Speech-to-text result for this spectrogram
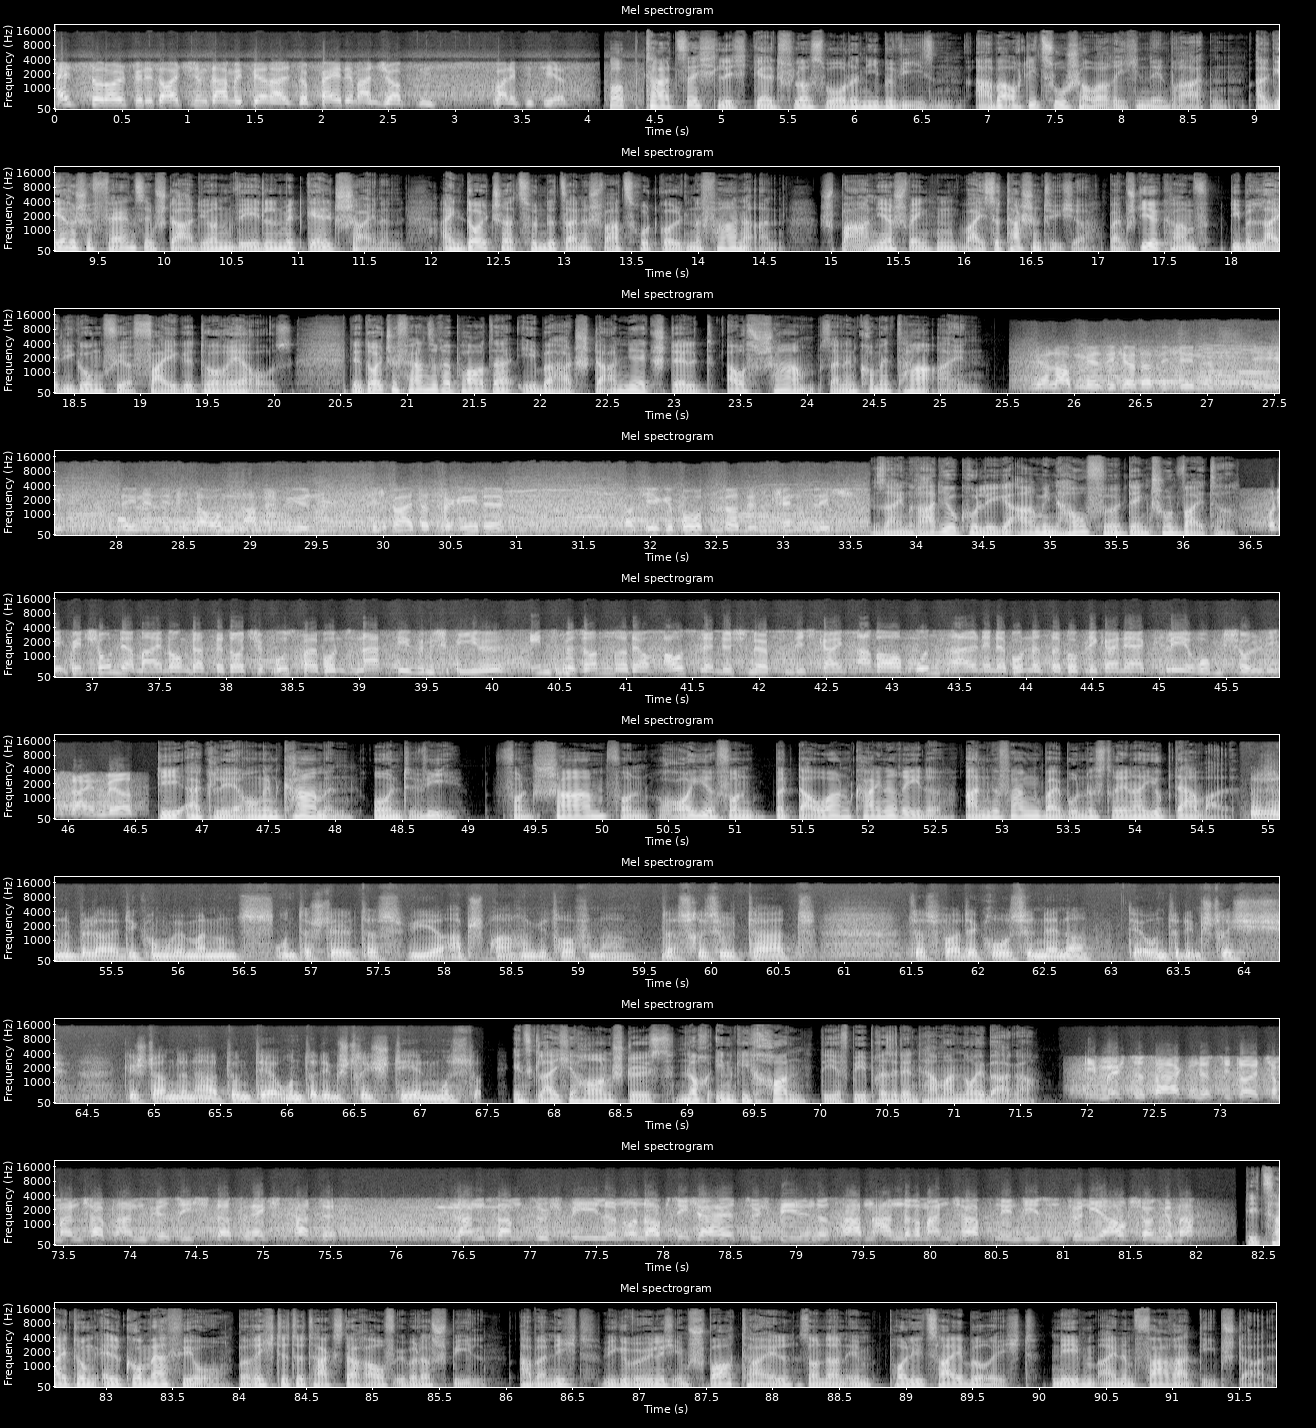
1 zu 0 für die Deutschen, damit werden also beide Mannschaften qualifiziert. Ob tatsächlich Geld floss, wurde nie bewiesen. Aber auch die Zuschauer riechen den Braten. Algerische Fans im Stadion wedeln mit Geldscheinen. Ein Deutscher zündet seine schwarz-rot-goldene Fahne an. Spanier schwenken weiße Taschentücher. Beim Stierkampf die Beleidigung für feige Toreros. Der deutsche Fernsehreporter Eberhard Staniek stellt aus Scham seinen Kommentar ein. Sie erlauben mir sicher, dass ich Ihnen die Szenen, die sich da unten abspielen, nicht weiter zerrede. Was hier geboten wird, ist schändlich. Sein Radiokollege Armin Haufe denkt schon weiter. Und ich bin schon der Meinung, dass der Deutsche Fußballbund nach diesem Spiel insbesondere der ausländischen Öffentlichkeit, aber auch uns allen in der Bundesrepublik eine Erklärung schuldig sein wird. Die Erklärungen kamen. Und wie? Von Scham, von Reue, von Bedauern keine Rede. Angefangen bei Bundestrainer Jupp Derwal. Es ist eine Beleidigung, wenn man uns unterstellt, dass wir Absprachen getroffen haben. Das Resultat, das war der große Nenner, der unter dem Strich gestanden hat und der unter dem Strich stehen musste. Ins gleiche Horn stößt noch in Gijon DFB-Präsident Hermann Neuberger. Ich möchte sagen, dass die deutsche Mannschaft an für sich das Recht hatte, langsam zu spielen und auf Sicherheit zu spielen. Das haben andere Mannschaften in diesem Turnier auch schon gemacht. Die Zeitung El Comercio berichtete tags darauf über das Spiel. Aber nicht, wie gewöhnlich, im Sportteil, sondern im Polizeibericht, neben einem Fahrraddiebstahl.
